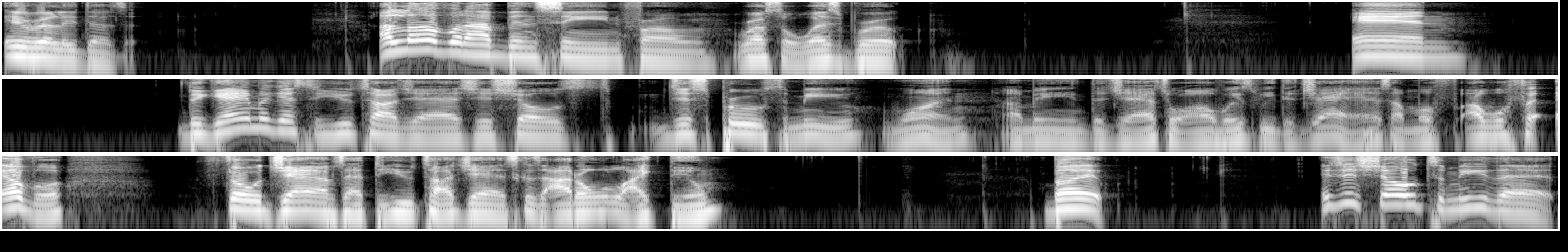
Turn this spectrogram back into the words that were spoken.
It really doesn't. I love what I've been seeing from Russell Westbrook. And the game against the Utah Jazz just shows just proves to me one, I mean, the Jazz will always be the Jazz. I'm a, I will forever throw jabs at the Utah Jazz cuz I don't like them. But it just showed to me that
